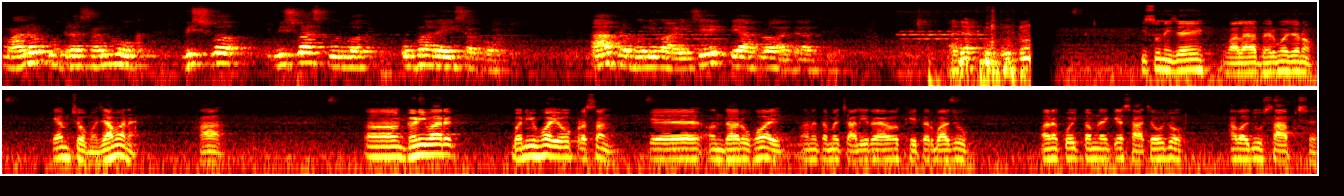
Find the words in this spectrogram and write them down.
માનવ પુત્ર સન્મુખ વિશ્વ વિશ્વાસપૂર્વક ઊભા રહી શકો. આ પ્રભુની વાણી છે તે આપણો આધાર છે. ઈસુની જય વાલા ધર્મજનો. કેમ છો? મજામાં ને? હા. ઘણીવાર બન્યું હોય એવો પ્રસંગ કે અંધારું હોય અને તમે ચાલી રહ્યા હો ખેતર બાજુ અને કોઈ તમને કે સાચવજો, આ બાજુ સાપ છે.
